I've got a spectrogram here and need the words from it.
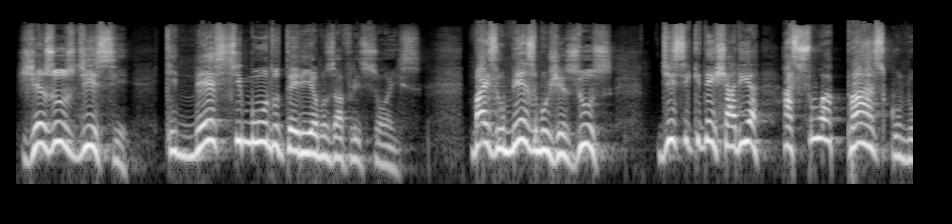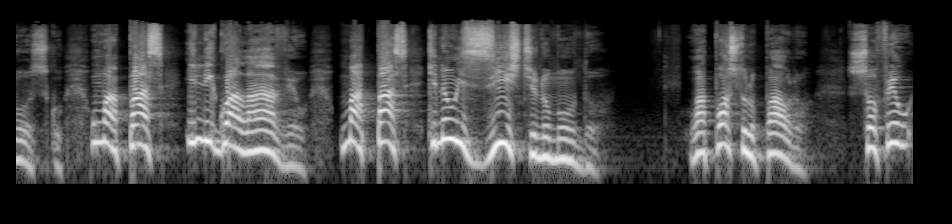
Jesus disse que neste mundo teríamos aflições, mas o mesmo Jesus disse que deixaria a sua paz conosco, uma paz inigualável, uma paz que não existe no mundo. O apóstolo Paulo sofreu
